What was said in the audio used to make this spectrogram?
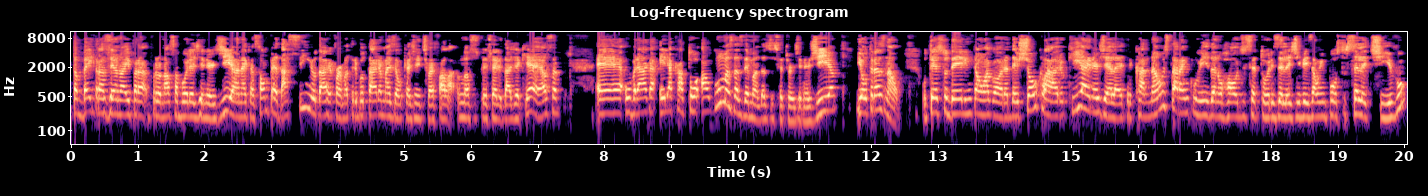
também trazendo aí para a nossa bolha de energia, né, que é só um pedacinho da reforma tributária, mas é o que a gente vai falar. Nossa especialidade aqui é essa. É, o Braga ele acatou algumas das demandas do setor de energia e outras não. O texto dele, então, agora deixou claro que a energia elétrica não estará incluída no rol de setores elegíveis ao imposto seletivo,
